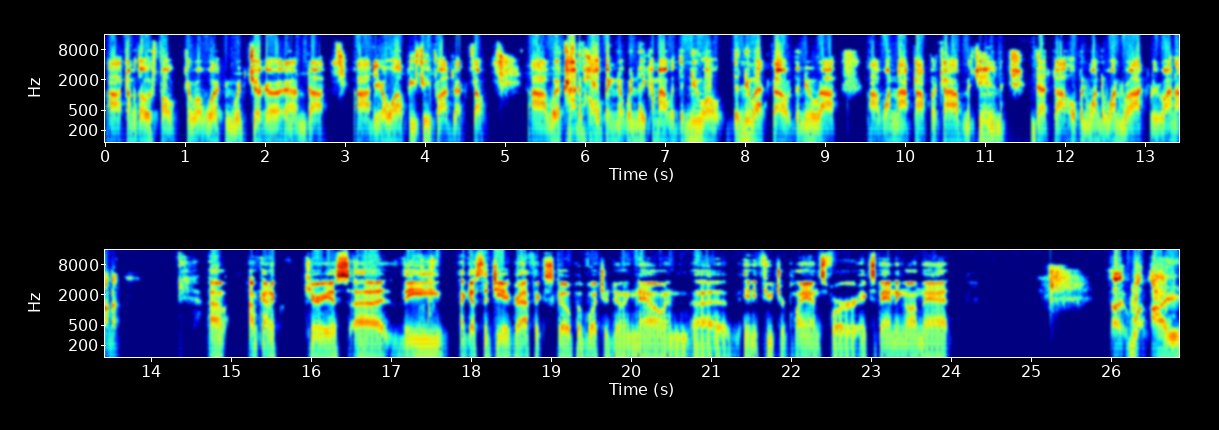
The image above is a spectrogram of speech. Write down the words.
uh some of those folks who are working with Sugar and uh, uh, the OLPC project. So we're kind of hoping that when they come out with the new the new XO, the new one laptop per child machine, that Open One to One will actually run on it. Um, I'm kind of curious uh, the i guess the geographic scope of what you're doing now and uh, any future plans for expanding on that uh, well, I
